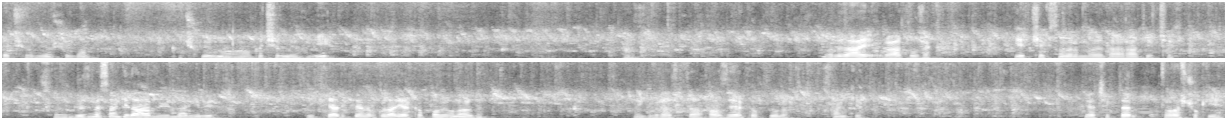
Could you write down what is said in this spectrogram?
Kaçırmıyor şuradan. Kaçırıyor mu? Kaçırmıyor. İyi. Böyle daha rahat olacak. Yetecek sanırım böyle daha rahat yetecek. Gözüme sanki daha büyüdüler gibi. İlk geldiklerinde bu kadar yer kaplamıyorlardı. Sanki birazcık daha fazla yer kaplıyorlar sanki. Gerçekten talaş çok iyi.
